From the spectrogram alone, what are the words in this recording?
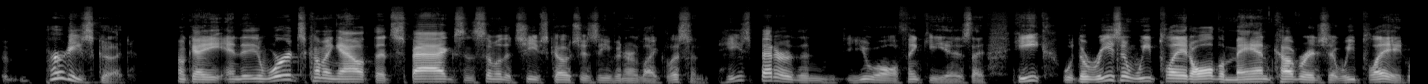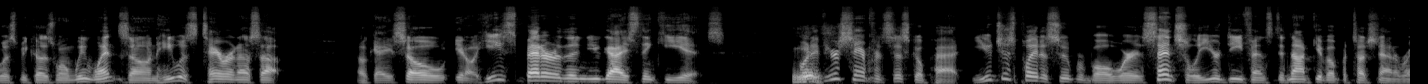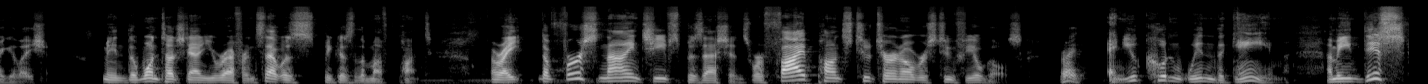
Purdy's good. Okay. And the words coming out that Spags and some of the Chiefs coaches even are like, listen, he's better than you all think he is. That he, the reason we played all the man coverage that we played was because when we went zone, he was tearing us up. Okay. So, you know, he's better than you guys think he is. He but is. if you're San Francisco, Pat, you just played a Super Bowl where essentially your defense did not give up a touchdown in regulation. I mean, the one touchdown you referenced, that was because of the muffed punt. All right. The first nine Chiefs possessions were five punts, two turnovers, two field goals. Right. And you couldn't win the game. I mean, this,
